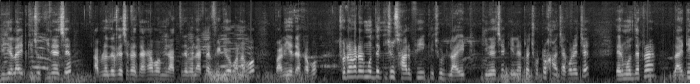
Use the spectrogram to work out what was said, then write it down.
ডিজে লাইট কিছু কিনেছে। আপনাদেরকে সেটা দেখাবো, আমি রাত্রেবেলা একটা ভিডিও বানাবো, বানিয়ে দেখাবো। ছোটোখাটোর মধ্যে কিছু সার্ফি কিছু লাইট কিনেছে, কিনে একটা ছোট্ট খাঁচা করেছে। এর মধ্যে একটা লাইটিং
